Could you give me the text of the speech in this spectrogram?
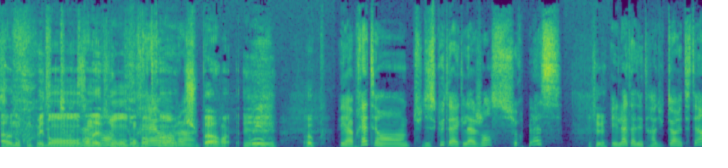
Ah, donc on te met dans un avion, dans un train, tu pars et hop. Et après, es en... tu discutes avec l'agence sur place. Et là, tu as des traducteurs, etc.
